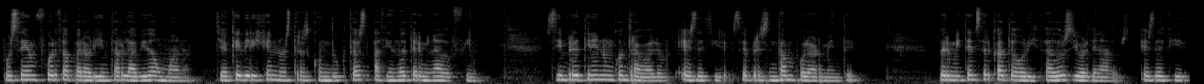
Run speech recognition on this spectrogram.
poseen fuerza para orientar la vida humana, ya que dirigen nuestras conductas hacia un determinado fin siempre tienen un contravalor, es decir, se presentan polarmente. Permiten ser categorizados y ordenados, es decir,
